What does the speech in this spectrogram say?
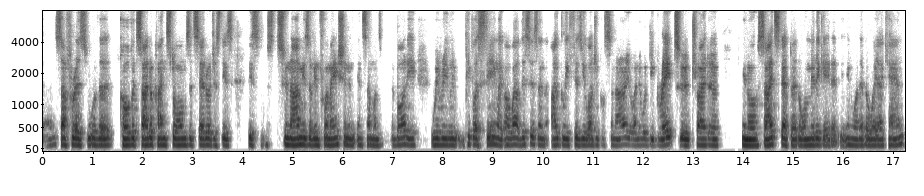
uh, sufferers with the COVID cytokine storms, etc., just these these tsunamis of inflammation in, in someone's body, we really people are seeing like, oh wow, this is an ugly physiological scenario, and it would be great to try to, you know, sidestep it or mitigate it in whatever way I can.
